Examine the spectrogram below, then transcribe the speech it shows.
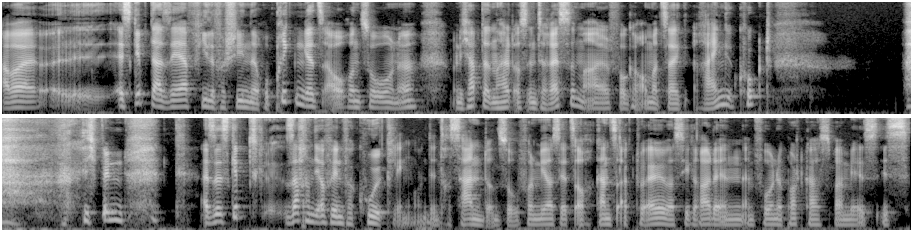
aber äh, es gibt da sehr viele verschiedene Rubriken jetzt auch und so, ne? Und ich habe dann halt aus Interesse mal vor geraumer Zeit reingeguckt ich bin, also es gibt Sachen, die auf jeden Fall cool klingen und interessant und so. Von mir aus jetzt auch ganz aktuell, was hier gerade in empfohlene Podcasts bei mir ist, ist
